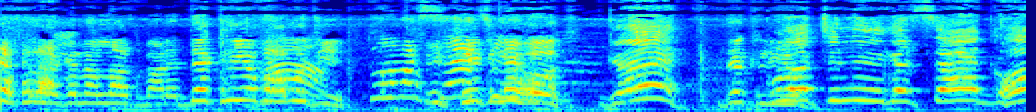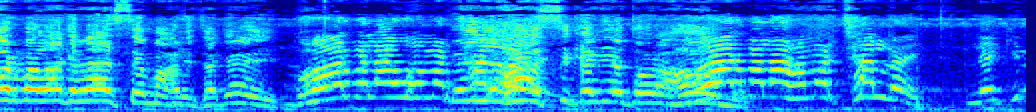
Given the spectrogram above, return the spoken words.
बाबूजी देखला के ना लात मारे। देख लियो बाबूजी। तू ई ठीक नहीं होत गे देख लियो। कुल छिनी गे से घर वाला के लाश से मारे छ गे घर वाला वो हमर छल यहाँ है। सिखलिए तोरा घर वाला हमर छल है, लेकिन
